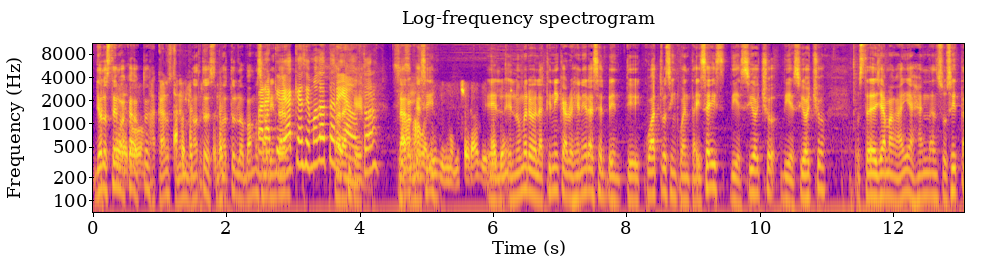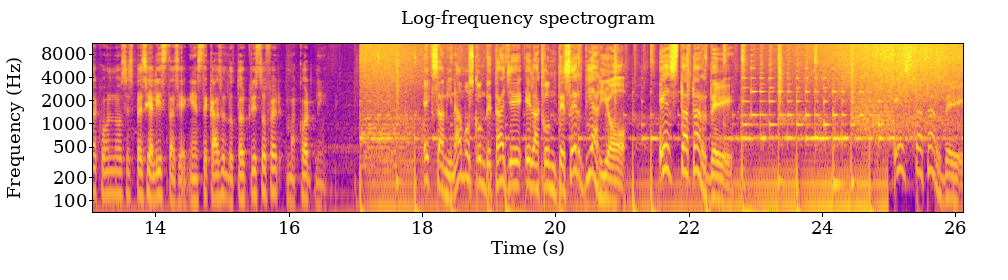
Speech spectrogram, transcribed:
Yo los tengo acá, doctor. Acá los tenemos. nosotros, nosotros los vamos para a brindar. Para que vea que hacemos la tarea, doctor. Claro que sí. El, el, número de la clínica Regenera es el 2456-1818. Ustedes llaman ahí, agendan su cita con los especialistas y en este caso el doctor Christopher McCourtney. Examinamos con detalle el acontecer diario esta tarde. Esta tarde.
